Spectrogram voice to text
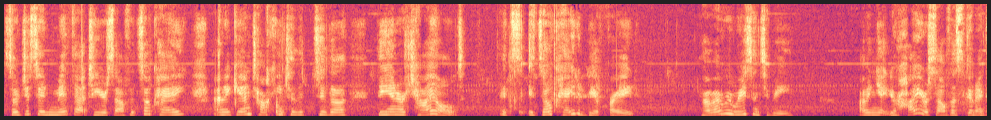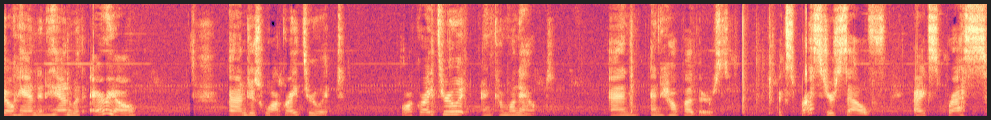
So just admit that to yourself. It's okay. And again, talking to the to the the inner child. It's it's okay to be afraid. You have every reason to be. I mean, yet your higher self is going to go hand in hand with Ariel and just walk right through it. Walk right through it and come on out and, and help others. Express yourself. Express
